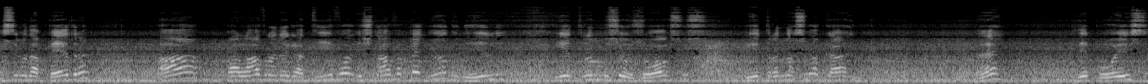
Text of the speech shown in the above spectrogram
em cima da pedra, a palavra negativa estava pegando nele e entrando nos seus ossos e entrando na sua carne. Né? Depois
